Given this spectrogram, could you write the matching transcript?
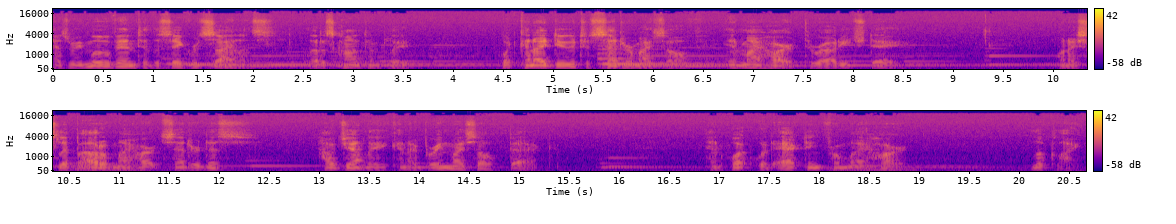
As we move into the sacred silence, let us contemplate what can I do to center myself in my heart throughout each day? When I slip out of my heart centeredness, how gently can I bring myself back? And what would acting from my heart look like?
